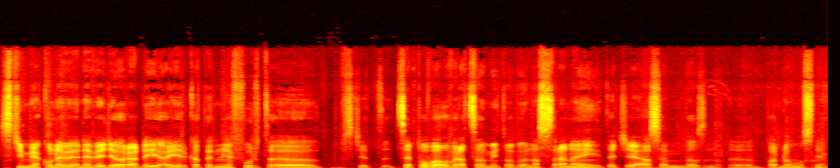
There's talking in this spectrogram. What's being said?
s tím jako nevěděl rady a Jirka ten mě furt uh, prostě cepoval, vracel mi to, byl nasranej, teď já jsem byl, uh, pardon, vlastně,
